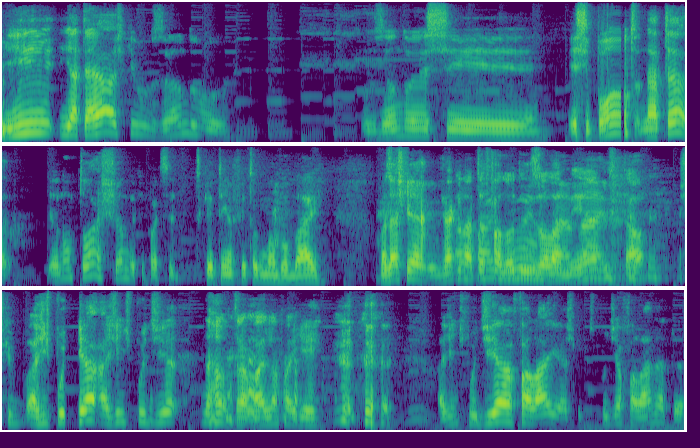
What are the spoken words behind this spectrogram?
E, e até acho que usando usando esse esse ponto, Natan, eu não tô achando que pode ser que eu tenha feito alguma bobagem, mas acho que é- já que o Natan falou do isolamento e tal, acho que a gente podia a gente podia não, trabalho não apaguei. a gente podia falar e acho que a gente podia falar, Natan,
